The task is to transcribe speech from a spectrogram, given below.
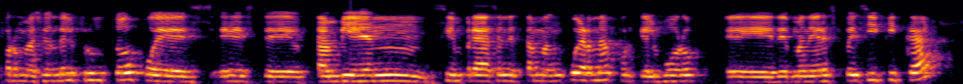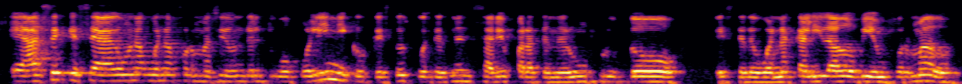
formación del fruto, pues este, también siempre hacen esta mancuerna porque el boro eh, de manera específica eh, hace que se haga una buena formación del tubo polínico, que esto pues es necesario para tener un fruto este, de buena calidad o bien formado.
